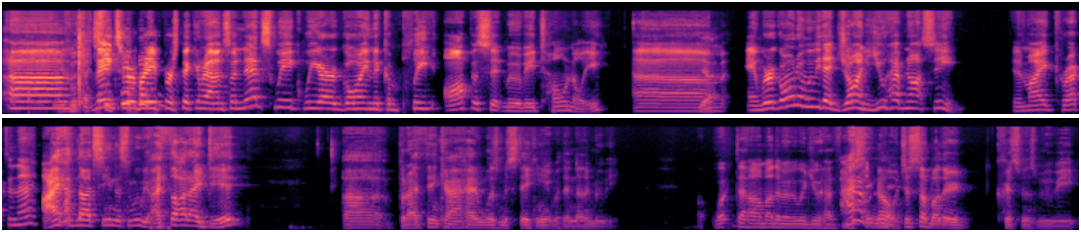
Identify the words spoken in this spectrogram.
Um, thanks everybody for sticking around. So next week we are going the complete opposite movie tonally. Um, and we're going to a movie that John you have not seen. Am I correct in that? I have not seen this movie. I thought I did, uh, but I think I had was mistaking it with another movie. What the hell other movie would you have? I don't know, just some other Christmas movie.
